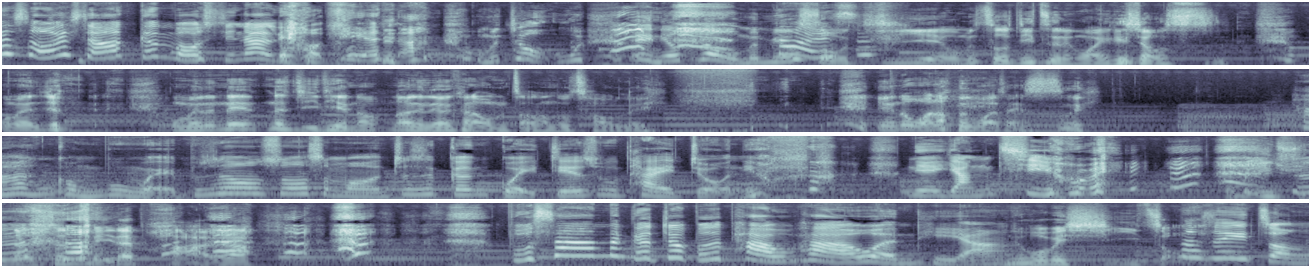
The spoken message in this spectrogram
为什么会想要跟某型那聊天呢、我们就无哎、你要知道我们没有手机耶，我们手机只能玩一个小时，我们就我们的那那几天哦、那你就会看到我们早上都超累，因为都玩到很晚才睡。啊，很恐怖哎！不是要说什么，就是跟鬼接触太久，你你的阳气会？我们一群男生没在怕的呀，不是啊，那个就不是怕不怕的问题啊你，会被洗走。那是一种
